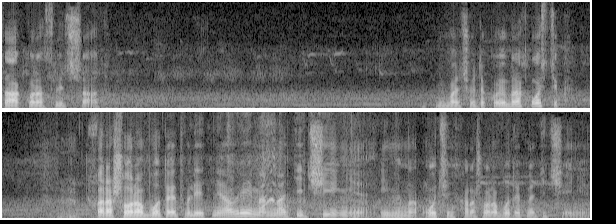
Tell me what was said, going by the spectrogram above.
Сакура слитшат. Небольшой такой виброхвостик. Хорошо работает в летнее время на течение. Именно очень хорошо работает на течение.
